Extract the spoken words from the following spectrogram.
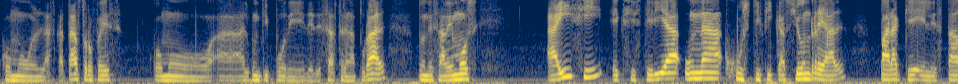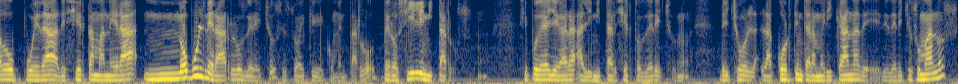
como las catástrofes, como algún tipo de desastre natural, donde sabemos ahí sí existiría una justificación real para que el Estado pueda de cierta manera no vulnerar los derechos, esto hay que comentarlo, pero sí limitarlos. Sí podría llegar a, limitar ciertos derechos. De hecho, la, Corte Interamericana de, Derechos Humanos,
